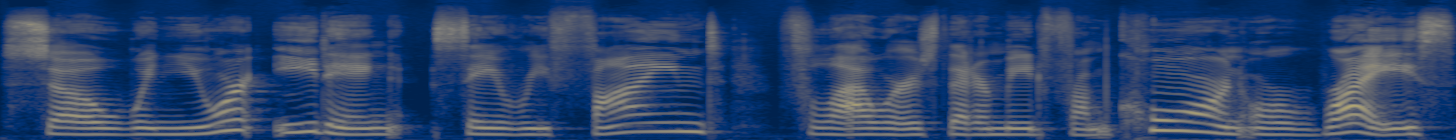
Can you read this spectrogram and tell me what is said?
So when you're eating, say, refined flours that are made from corn or rice,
